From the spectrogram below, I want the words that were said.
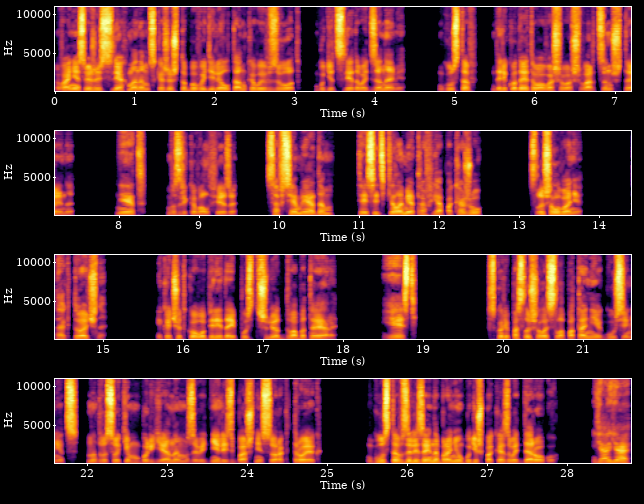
«Ваня, свяжись с Лехманом, скажи, чтобы выделил танковый взвод. Будет следовать за нами. Густав, далеко до этого вашего Шварценштейна?» «Нет», — возликовал Феза. «Совсем рядом. Десять километров я покажу». «Слышал, Ваня?» «Так точно». «И Кочеткову передай, пусть шлет два БТРа». «Есть». Вскоре послышалось лопотание гусениц. Над высоким бурьяном заведнелись башни 40 троек. «Густав, залезай на броню, будешь показывать дорогу». «Я-я,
